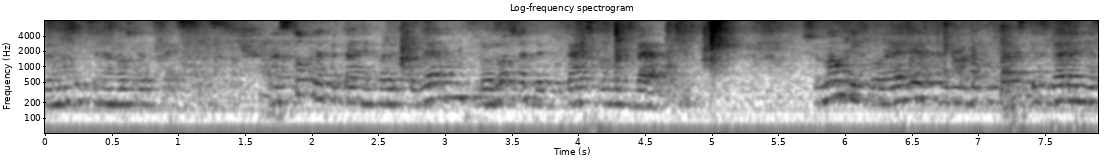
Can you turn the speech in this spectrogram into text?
виноситься на розгляд сесії. Наступне питання порядку денному про розгляд депутатського звернення. Шановні колеги, депутатське звернення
